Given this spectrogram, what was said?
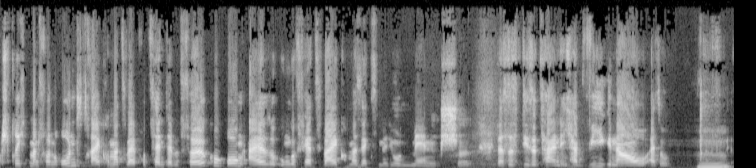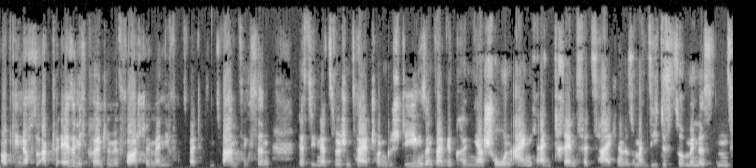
spricht man von rund 3,2 Prozent der Bevölkerung, also ungefähr 2,6 Millionen Menschen. Das ist diese Zahlen, die ich habe. Wie genau, also Mhm. Ob die noch so aktuell sind, ich könnte mir vorstellen, wenn die von 2020 sind, dass die in der Zwischenzeit schon gestiegen sind, weil wir können ja schon eigentlich einen Trend verzeichnen. Also man sieht es zumindestens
